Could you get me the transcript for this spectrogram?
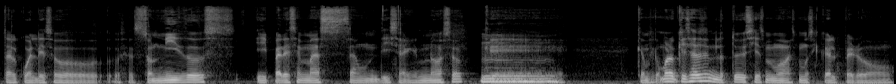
tal cual eso, o sea, sonidos y parece más sounddesignoso que, que música. Bueno, quizás en lo tuyo sí es más musical, pero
